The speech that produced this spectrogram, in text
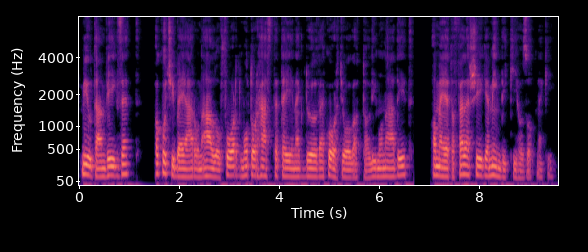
Miután végzett, a kocsi bejárón álló Ford motorház tetejének dőlve kortyolgatta a limonádét, amelyet a felesége mindig kihozott neki.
